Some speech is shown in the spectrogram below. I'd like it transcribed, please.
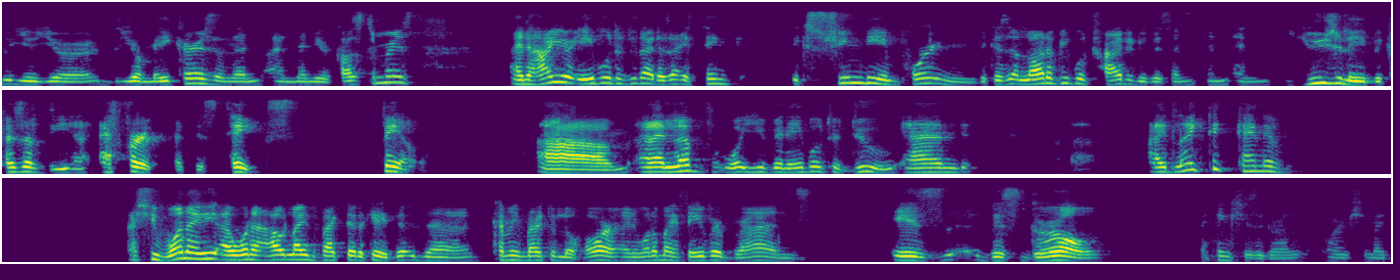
your your your makers and then and then your customers and how you're able to do that is i think extremely important because a lot of people try to do this and, and, and usually because of the effort that this takes fail. Um, and i love what you've been able to do and uh, i'd like to kind of actually one i, I want to outline the fact that okay the, the coming back to lahore and one of my favorite brands is this girl I think she's a girl, or she might,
